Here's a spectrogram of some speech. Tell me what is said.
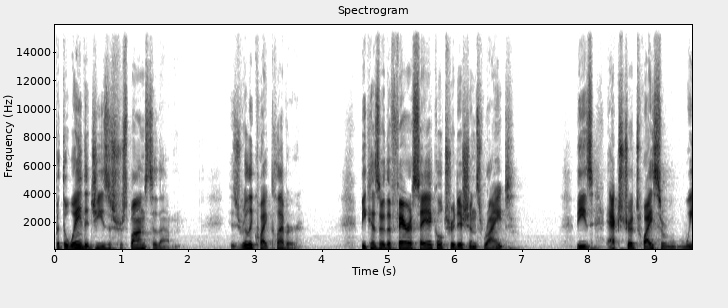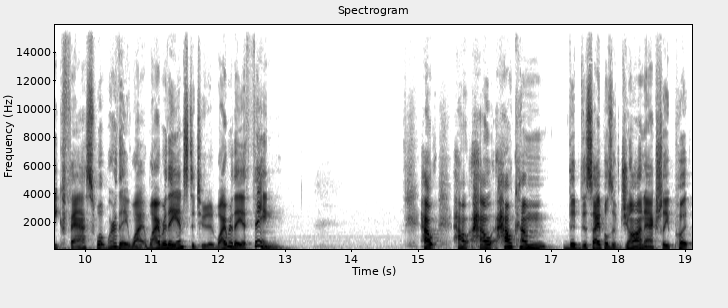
But the way that Jesus responds to them is really quite clever. Because are the Pharisaical traditions right? These extra twice a week fasts, what were they? Why, why were they instituted? Why were they a thing? How, how, how, how come the disciples of John actually put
